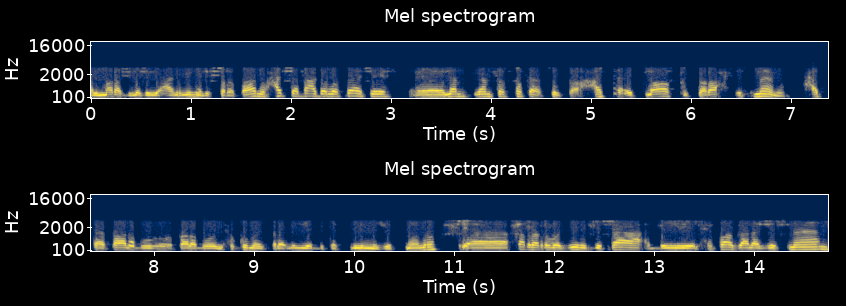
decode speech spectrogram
المرض الذي يعاني منه السرطان وحتى بعد وفاته آه، لم لم تستطع السلطة حتى إطلاق سراح جثمانه حتى طالبوا طلبوا الحكومة الإسرائيلية بتسليم جثمانه وقرر وزير الدفاع بالحفاظ على الجثمان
